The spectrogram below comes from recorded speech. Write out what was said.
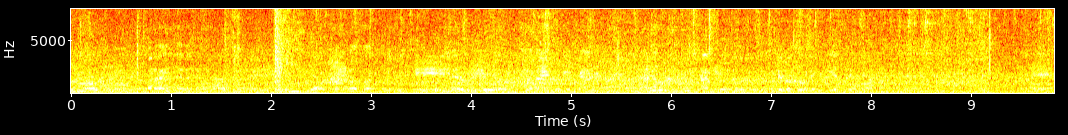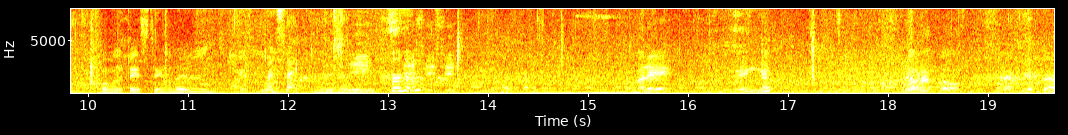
Thank you. tasting, isn't mm, Vale, venga. Un abrazo, buena fiesta.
